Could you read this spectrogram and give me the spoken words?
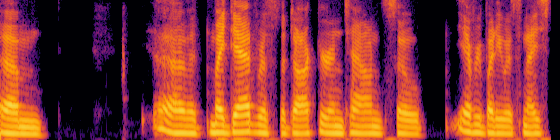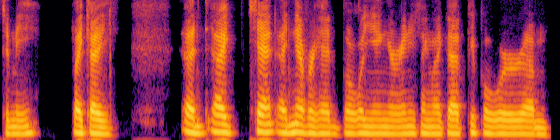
Um, uh, my dad was the doctor in town, so everybody was nice to me. Like I, I, I can't. I never had bullying or anything like that. People were. Um,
